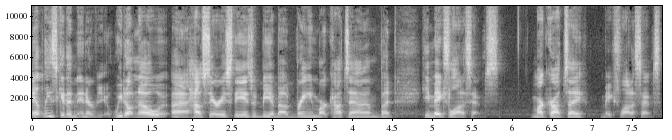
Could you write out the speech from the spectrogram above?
at least get an interview. We don't know uh, how serious the A's would be about bringing Mark Kotsay on, but he makes a lot of sense. Mark Kotsay makes a lot of sense.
